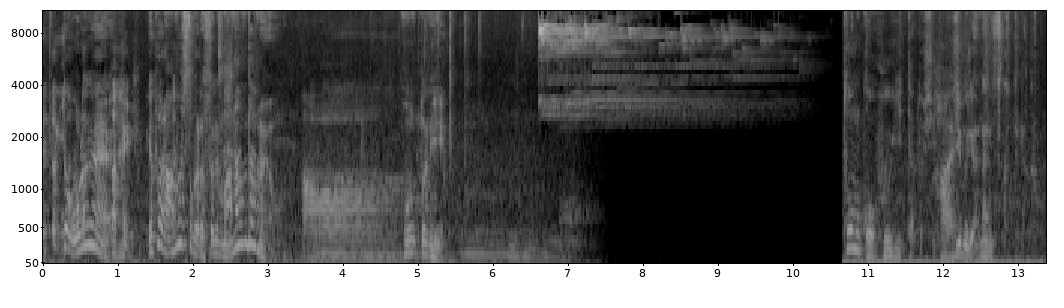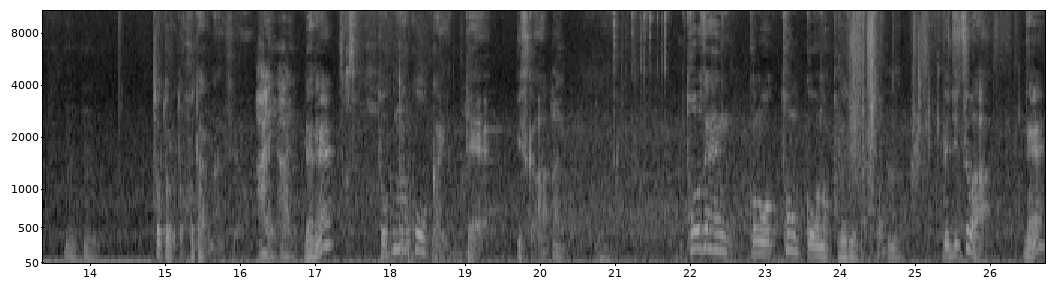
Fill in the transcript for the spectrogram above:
ら俺ね、はい。やっぱりあの人からそれ学んだのよ。あ本当に。トンコを封切った年、はい。ジブリは何作ってたか。うんうん。トトロとホタルなんですよ。はいはい。でね徳間公開ってい。いですか？はい。当然このトンコのプロデューサーでしょ、うん。で実はね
